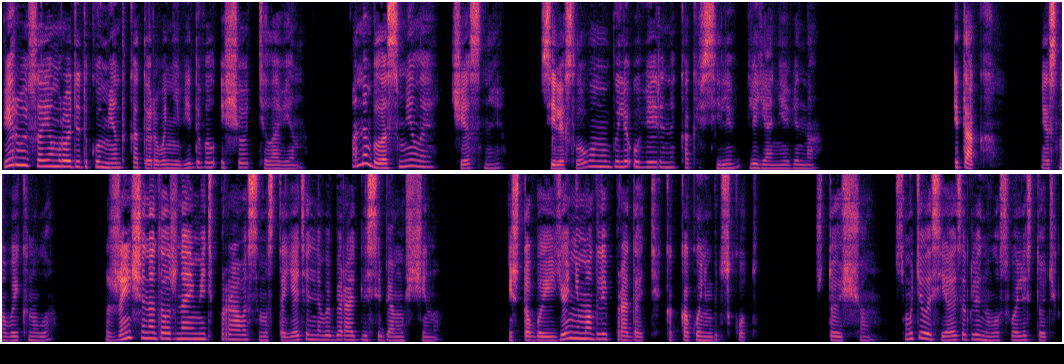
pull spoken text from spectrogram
Первый в своем роде документ, которого не видывал еще Теловен. Она была смелая, честная. В силе слова мы были уверены, как и в силе влияния вина. «Итак», — я снова икнула, Женщина должна иметь право самостоятельно выбирать для себя мужчину. И чтобы ее не могли продать, как какой-нибудь скот. Что еще? Смутилась я и заглянула в свой листочек.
